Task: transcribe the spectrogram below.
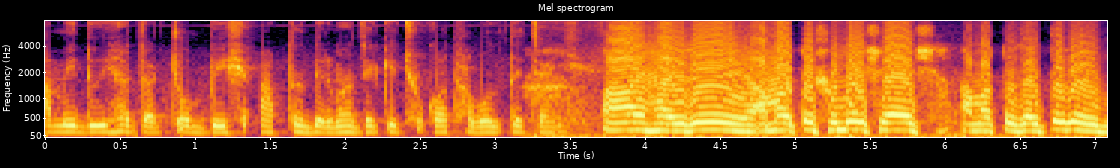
আমি দুই হাজার চব্বিশ আপনাদের মাঝে কিছু কথা বলতে চাই। আয় হায় রে আমার তো সময় শেষ আমার তো যাইতে গইব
